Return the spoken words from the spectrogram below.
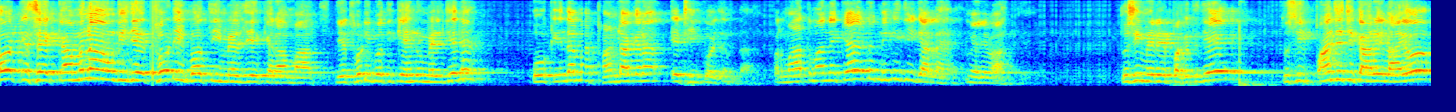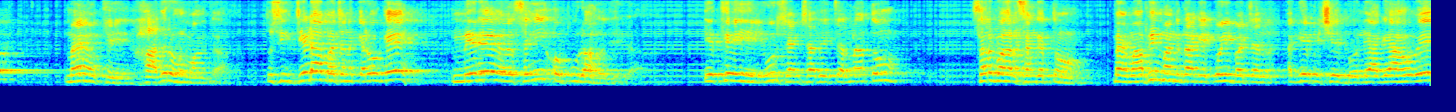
ਉਹ ਕਿਸੇ ਕੰਮ ਨਾ ਆਉਂਦੀ, ਜੇ ਥੋੜੀ ਬਹੁਤੀ ਮਿਲ ਜੇ ਕਰਾਮਾਤ। ਜੇ ਥੋੜੀ ਬਹੁਤੀ ਕਿਸੇ ਨੂੰ ਮਿਲ ਜੇ ਨਾ, ਉਹ ਕਹਿੰਦਾ, ਮੈਂ ਫਾਂਡਾ ਕਰਾਂ, ਇਹ ਠੀਕ ਹੋ ਜਾਂਦਾ। ਪਰਮਾਤਮਾ ਨੇ ਕਿਹਾ, ਇਹ ਤਾਂ ਨਿੱਕੀ ਜੀ ਗੱਲ ਹੈ ਮੇਰੇ ਵਾਸਤੇ। ਤੁਸੀਂ ਮੇਰੇ ਭਗਤ ਜੇ, ਤੁਸੀਂ ਪੰਜ ਜਕਾਰੇ ਲਾਇਓ, ਮੈਂ ਉੱਥੇ ਹਾਜ਼ਰ ਹੋਵਾਂਗਾ। ਤੁਸੀਂ ਜਿਹੜਾ ਬਚਨ ਕਰੋਗੇ, ਮੇਰੇ ਸਹੀ ਉਹ ਪੂਰਾ ਹੋ ਜਾਏਗਾ। ਇੱਥੇ ਹੀ ਹਜ਼ੂਰ ਸਿੰਘ ਸਾਹਿਬ ਦੇ ਚਰਨਾਂ ਤੋਂ, ਸਰਬਹਰ ਸੰਗਤ ਤੋਂ ਮੈਂ ਮਾਫੀ ਮੰਗਦਾ ਕਿ ਕੋਈ ਬਚਨ ਅੱਗੇ ਪਿੱਛੇ ਬੋਲਿਆ ਗਿਆ ਹੋਵੇ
